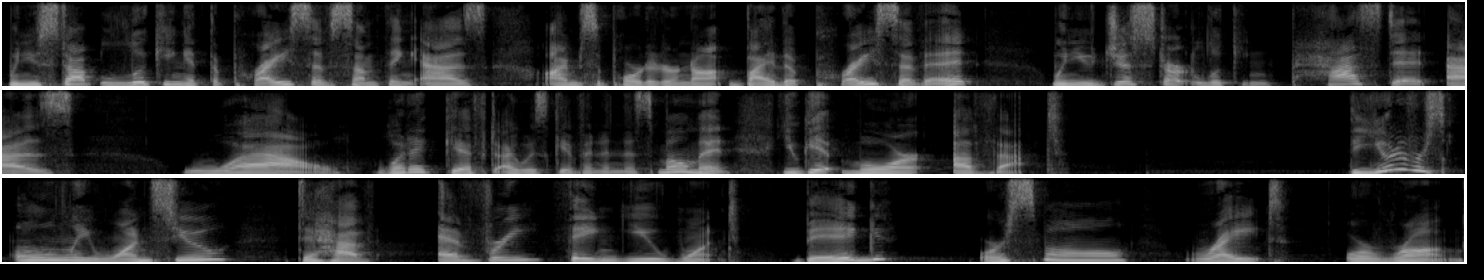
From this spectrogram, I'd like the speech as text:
when you stop looking at the price of something as I'm supported or not by the price of it, when you just start looking past it as, wow, what a gift I was given in this moment, you get more of that. The universe only wants you to have everything you want, big or small, right or wrong.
